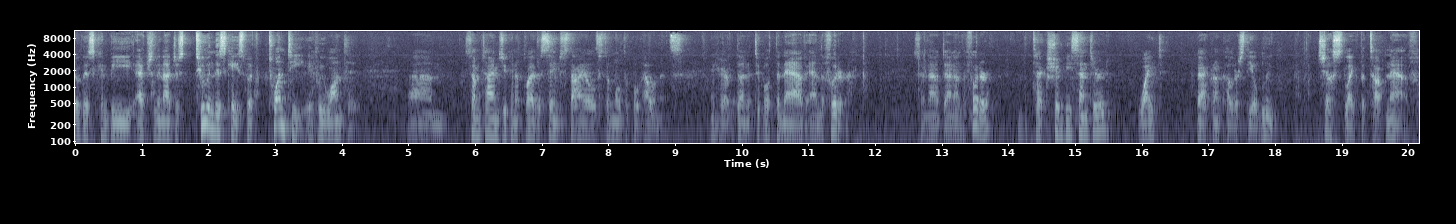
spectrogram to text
So this can be actually not just two in this case, but 20 if we wanted. Um, sometimes you can apply the same styles to multiple elements. And here I've done it to both the nav and the footer. So now down on the footer, the text should be centered, white, background color steel blue, just like the top nav.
